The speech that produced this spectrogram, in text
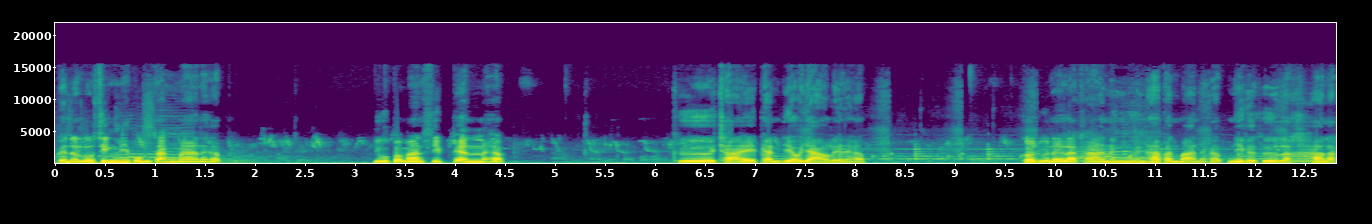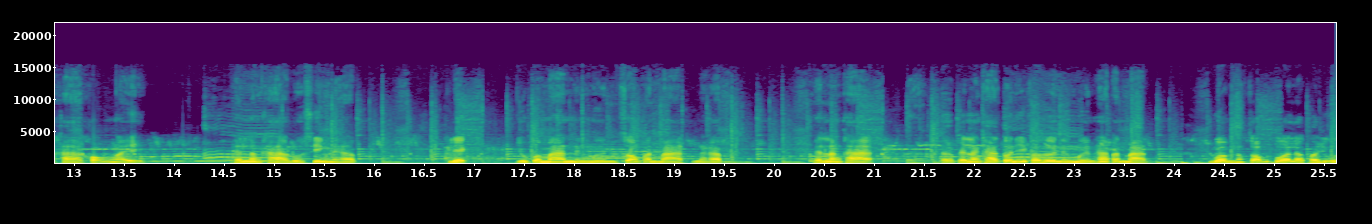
แผ่นอะลูซิ่งนี่ผมสั่งมานะครับ อยู่ประมาณสิบแผ่นนะครับ คือใช้แผ่นเดียวยาวเลยนะครับ ก็อยู่ในราคา 15,000 บาทนะครับ นี่ก็คือราคาราคาของไอแผ่นหลังคาลูซิ่งนะครับเหล็กอยู่ประมาณ 12,000 บาทนะครับ แผ่นหลังคา แผ่นหลังคาตัวนี้ก็คือ 15,000 บาท รวมทั้งสองตัวแล้วก็อยู่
